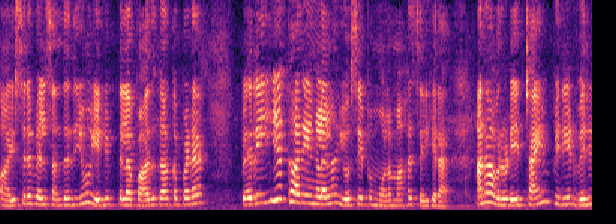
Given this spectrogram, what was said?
அஹ், இஸ்ரவேல் சந்ததியும் எகிப்தில் பாதுகாக்கப்பட பெரிய காரியங்களெல்லாம் யோசேப்பு மூலமாக செய்கிறார். ஆனால் அவருடைய time period very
